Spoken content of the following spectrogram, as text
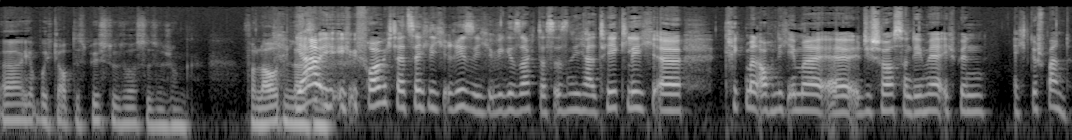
Äh, ich glaube, das bist du, du hast es ja schon verlauten lassen. Ja, ich, ich freue mich tatsächlich riesig. Wie gesagt, das ist nicht alltäglich, äh, kriegt man auch nicht immer äh, die Chance. Von dem her, ich bin echt gespannt.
